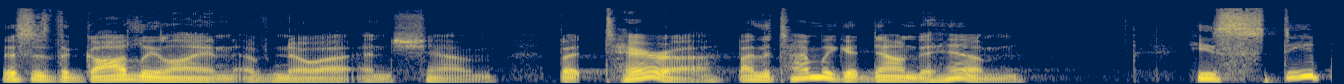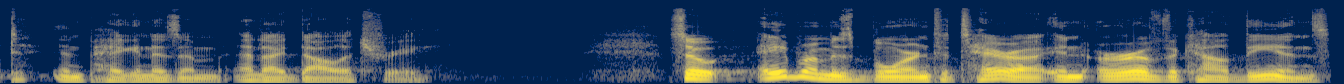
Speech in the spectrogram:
This is the godly line of Noah and Shem. But Terah, by the time we get down to him, he's steeped in paganism and idolatry. So Abram is born to Terah in Ur of the Chaldeans,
